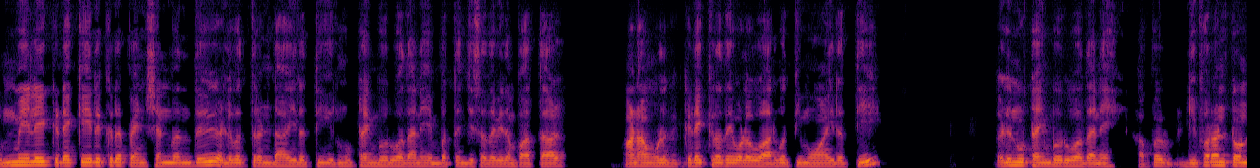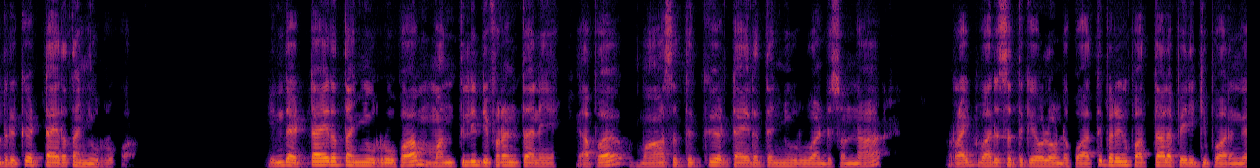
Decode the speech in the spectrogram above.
உண்மையிலே கிடைக்க இருக்கிற பென்ஷன் வந்து எழுபத்தி ரெண்டாயிரத்தி இருநூற்றி ஐம்பது ரூபா தானே எண்பத்தஞ்சு சதவீதம் பார்த்தால். ஆனால் உங்களுக்கு கிடைக்கிறது எவ்வளவு? அறுபத்தி மூவாயிரத்தி எழுநூற்றி ஐம்பது ரூபா தானே. அப்போ டிஃபரண்ட் ஒன்று இருக்குது எட்டாயிரத்து அஞ்சூறுரூபா இந்த எட்டாயிரத்து அஞ்சூறுரூபா மந்த்லி டிஃபரண்ட் தானே. அப்போ மாதத்துக்கு எட்டாயிரத்து அஞ்சூறுரூவான்னு சொன்னால் ரைட் வருஷத்துக்கு எவ்வளோன்னு பார்த்து பிறகு பத்தால் பெருக்கி பாருங்க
